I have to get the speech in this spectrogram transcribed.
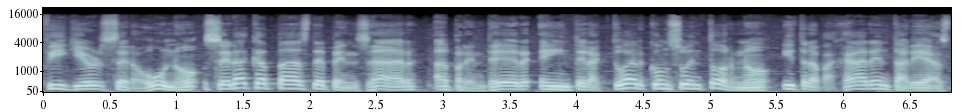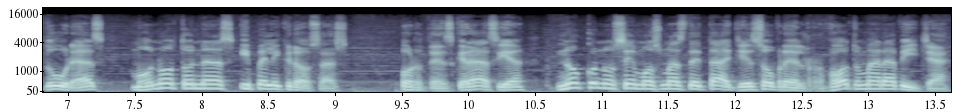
Figure 01 será capaz de pensar, aprender e interactuar con su entorno y trabajar en tareas duras, monótonas y peligrosas. Por desgracia, no conocemos más detalles sobre el robot maravilla.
